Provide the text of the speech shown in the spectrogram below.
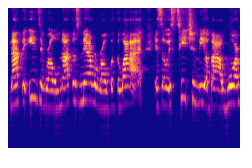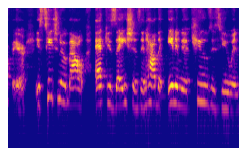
not the easy road, not this narrow road, but the wide. And so it's teaching me about warfare. It's teaching me about accusations and how the enemy accuses you and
